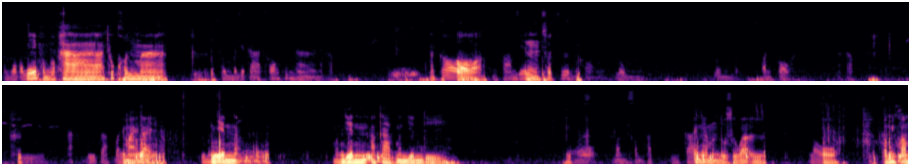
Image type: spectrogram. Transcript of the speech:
สำหรับวันนี้ผมก็พาทุกคนมาชมบรรยากาศท้องทุ่งนานะครับ มันก็มีความเย็นสดชื่นของลมลมแบบอ่อนๆนะครับ คืออะดูจากใบไม้ได้ คือมันเย็นอะ มันเย็นอากาศมันเย็นดี แล้วมันสัมผัสผิวกายเนี่ยมันรู้สึกว่าเออ เราเรามีความ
